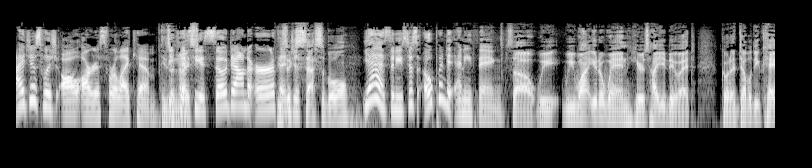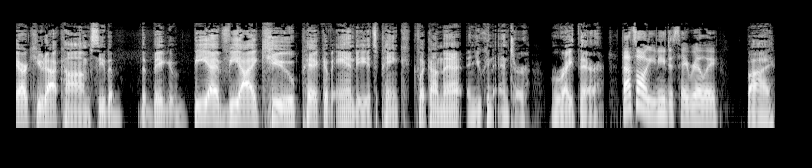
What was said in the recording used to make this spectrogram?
I just wish all artists were like him He's a because nice- he is so down to earth He's and just accessible. yes, and he's just open to anything. So we we want you to win. Here's how you do it. Go to wkrq.com, see the the big BIVIQ pick of Andy. It's pink. Click on that and you can enter right there. That's all you need to say, really. Bye.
